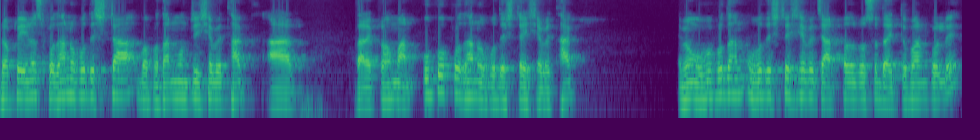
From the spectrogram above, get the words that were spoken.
ডক্টর ইউনুস প্রধান উপদেষ্টা বা প্রধানমন্ত্রী হিসেবে থাক আর তারেক রহমান উপপ্রধান উপদেষ্টা হিসেবে থাক এবং উপপ্রধান উপদেষ্টা হিসেবে চার পাঁচ বছর দায়িত্ব পালন করলে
